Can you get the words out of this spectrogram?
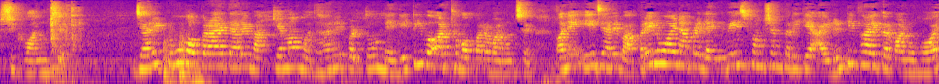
શીખવાનું છે. જ્યારે ટુ વપરાય ત્યારે વાક્યમાં વધારે પડતો નેગેટિવ અર્થ વાપરવાનો છે. અને એ જ્યારે વાપરેલું હોય ને આપણે લેંગ્વેજ ફંક્શન તરીકે આઈડેન્ટિફાય કરવાનું હોય,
